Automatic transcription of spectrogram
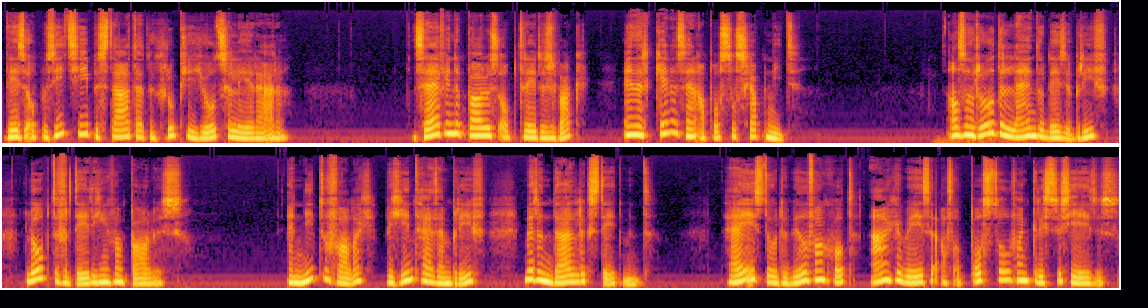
Deze oppositie bestaat uit een groepje Joodse leraren. Zij vinden Paulus' optreden zwak en erkennen zijn apostelschap niet. Als een rode lijn door deze brief loopt de verdediging van Paulus. En niet toevallig begint hij zijn brief met een duidelijk statement. Hij is door de wil van God aangewezen als apostel van Christus Jezus.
